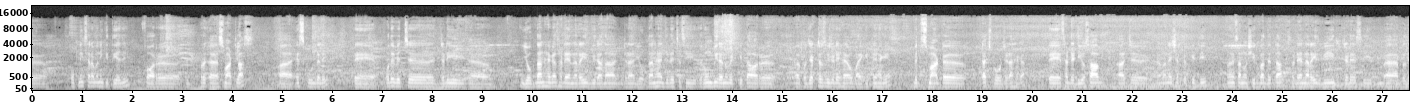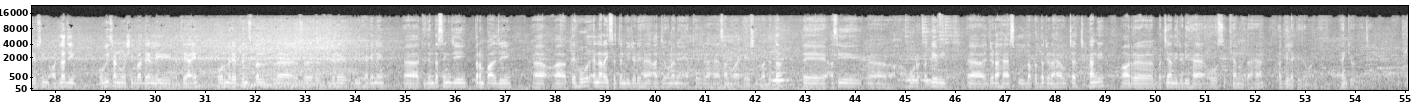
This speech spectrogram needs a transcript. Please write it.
ਓਪਨਿੰਗ ਸੈਰੇਮਨੀ ਕੀਤੀ ਹੈ ਜੀ ਫॉर ਸਮਾਰਟ ਕਲਾਸ ਇਸ ਸਕੂਲ ਦੇ ਲਈ। ਤੇ ਉਹਦੇ ਵਿੱਚ ਜਿਹੜੀ ਯੋਗਦਾਨ ਹੈਗਾ ਸਾਡੇ ਐਨ ਆਰ ਆਈ ਵੀਰਾਂ ਦਾ ਜਿਹੜਾ ਯੋਗਦਾਨ ਹੈ, ਜਿਹਦੇ ਚ ਅਸੀਂ ਰੂਮ ਵੀ ਰੈਨੋਵੇਟ ਕੀਤਾ ਔਰ ਪ੍ਰੋਜੈਕਟਰਸ ਵੀ ਜਿਹੜੇ ਹੈ ਉਹ ਬਾਈ ਕੀਤੇ ਹੈਗੇ ਵਿਦ ਸਮਾਰਟ ਟੱਚ ਬੋਰਡ ਜਿਹੜਾ ਹੈਗਾ। ਤੇ ਸਾਡੇ ਡੀਓ ਸਾਹਿਬ ਅੱਜ ਉਹਨਾਂ ਨੇ ਸ਼ਿਰਕਤ ਕੀਤੀ, ਉਹਨਾਂ ਨੇ ਸਾਨੂੰ ਆਸ਼ੀਰਵਾਦ ਦਿੱਤਾ। ਸਾਡੇ ਐਨ ਆਰ ਆਈ ਵੀਰ ਜਿਹੜੇ ਸੀ ਬਲਦੇਵ ਸਿੰਘ ਔਜਲਾ ਜੀ, ਉਹ ਵੀ ਸਾਨੂੰ ਆਸ਼ੀਰਵਾਦ ਦੇਣ ਲਈ ਇੱਥੇ ਆਏ। ਹੋਰ ਮੇਰੇ ਪ੍ਰਿੰਸੀਪਲ ਜਿਹੜੇ ਵੀਰ ਹੈਗੇ ਨੇ ਤਜਿੰਦਰ ਸਿੰਘ ਜੀ, ਧਰਮਪਾਲ ਜੀ ਤੇ ਹੋਰ ਐਨ ਆਰ ਆਈ ਸੱਜਣ ਵੀ ਜਿਹੜੇ ਹੈ, ਅੱਜ ਉਹਨਾਂ ਨੇ ਇੱਥੇ ਜਿਹੜਾ ਹੈ, ਸਾਨੂੰ ਆ ਕੇ ਆਸ਼ੀਰਵਾਦ ਦਿੱਤਾ ਤੇ ਅਸੀਂ ਹੋਰ ਅੱਗੇ ਵੀ ਜਿਹੜਾ ਹੈ, ਸਕੂਲ ਦਾ ਪੱਧਰ ਜਿਹੜਾ ਹੈ, ਉੱਚਾ ਚੱਕਾਂਗੇ ਔਰ ਬੱਚਿਆਂ ਦੀ ਜਿਹੜੀ ਹੈ, ਉਹ ਸਿੱਖਿਆ ਨੂੰ ਜਿਹੜਾ ਹੈ, ਅੱਗੇ ਲੈ ਕੇ ਜਾਵਾਂਗੇ। Thank you very much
